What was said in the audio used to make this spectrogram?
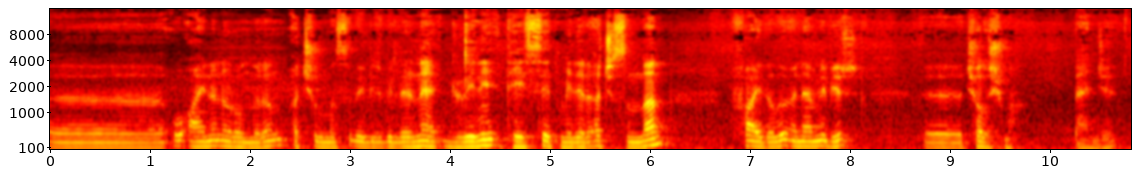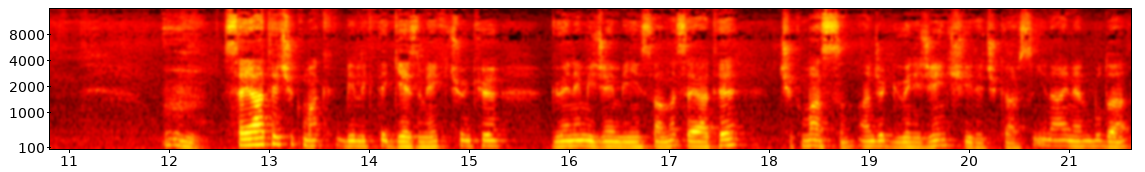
eee, o ayna nöronların açılması ve birbirlerine güveni tesis etmeleri açısından faydalı, önemli bir eee, çalışma bence. Seyahate çıkmak, birlikte gezmek. Çünkü güvenemeyeceğin bir insanla seyahate çıkmazsın. Ancak güveneceğin kişiyle çıkarsın. Yine aynen bu da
